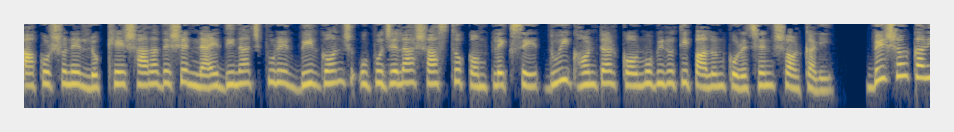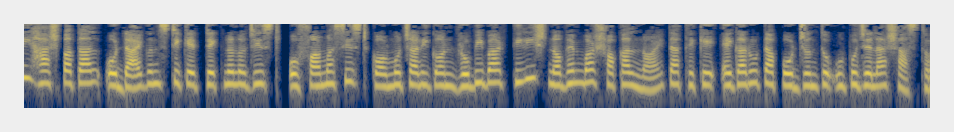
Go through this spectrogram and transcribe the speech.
আকর্ষণের লক্ষ্যে সারা দেশের ন্যায় দিনাজপুরের বীরগঞ্জ উপজেলা স্বাস্থ্য কমপ্লেক্সে দুই ঘণ্টার কর্মবিরতি পালন করেছেন সরকারি। বেসরকারি হাসপাতাল ও ডায়াগনস্টিকের টেকনোলজিস্ট ও ফার্মাসিস্ট কর্মচারীগণ রবিবার তিরিশ নভেম্বর সকাল নয়টা থেকে এগারোটা পর্যন্ত উপজেলা স্বাস্থ্য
